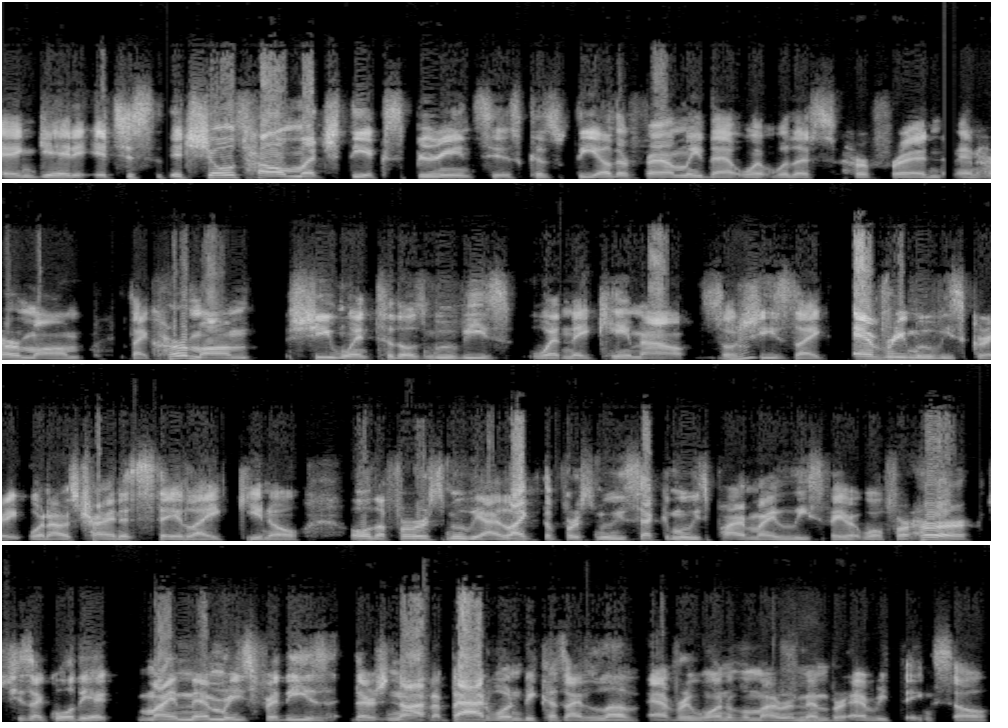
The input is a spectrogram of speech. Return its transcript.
and get it. It's just it shows how much the experience is because the other family that went with us, her friend and her mom, like her mom, she went to those movies when they came out. So Mhm. she's like, every movie's great. When I was trying to say like, you know, oh, the first movie, I like the first movie. Second movie's probably my least favorite. Well, for her, she's like, well, the my memories for these, there's not a bad one because I love every one of them. I remember everything. So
